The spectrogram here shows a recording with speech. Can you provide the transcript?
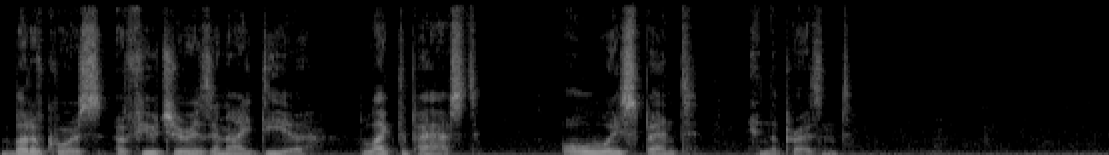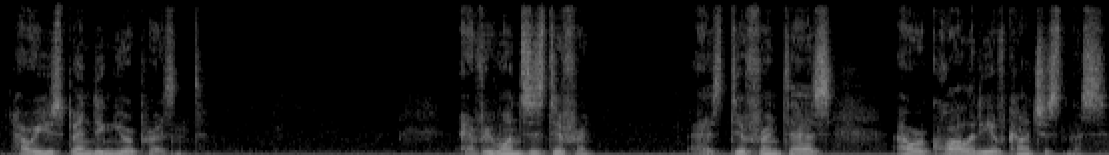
But of course, a future is an idea, like the past, always spent in the present. How are you spending your present? Everyone's is different, as different as our quality of consciousness.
